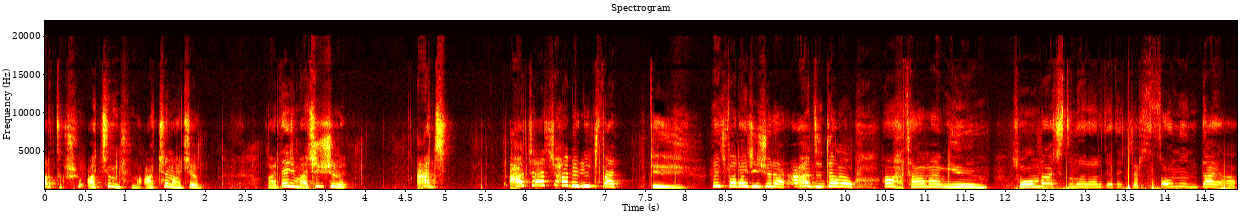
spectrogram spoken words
artık şu açın şunu açın açın. Kardeşim açın şunu. Aç. Aç aç hadi lütfen. Lütfen açın şunu. Hadi tamam. Ah tamam ya. Sonunda açtılar arkadaşlar. Sonunda ya.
